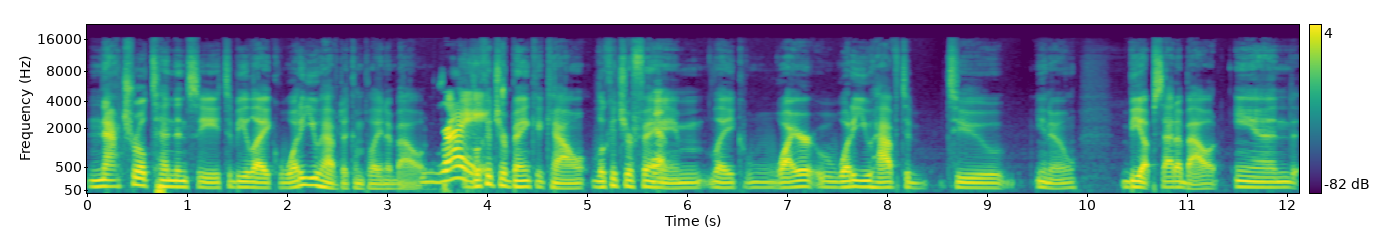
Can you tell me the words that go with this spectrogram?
natural tendency to be like, what do you have to complain about? Right. Look at your bank account. Look at your fame. Like, why are, what do you have to, to, you know, be upset about? And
